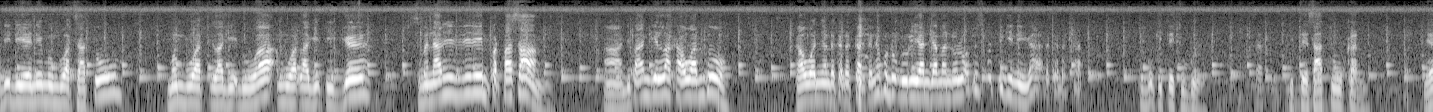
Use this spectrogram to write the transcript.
Jadi dia ini membuat satu, membuat lagi dua, membuat lagi tiga. Sebenarnya dia ini empat pasang. Ha, dipanggillah kawan tu. Kawan yang dekat-dekat. Kerana pondok durian zaman dulu tu seperti gini kak, dekat-dekat. Cuba kita cuba. Kita satukan. Ya.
